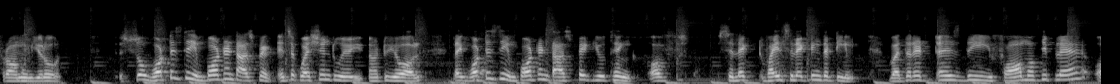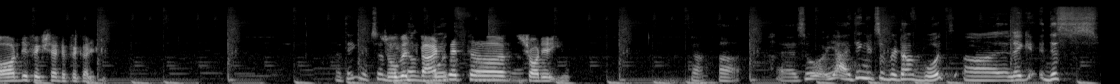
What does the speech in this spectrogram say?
from Euro. So, what is the important aspect? It's a question to you- uh, to you all. Like, what Yeah. is the important aspect you think of select while selecting the team, whether it is the form of the player or the fixture difficulty? I think it's a So, we'll start with for- uh, yeah. Shaurya. You. Yeah, uh, uh, so yeah, I think it's a bit of both. Uh, like this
